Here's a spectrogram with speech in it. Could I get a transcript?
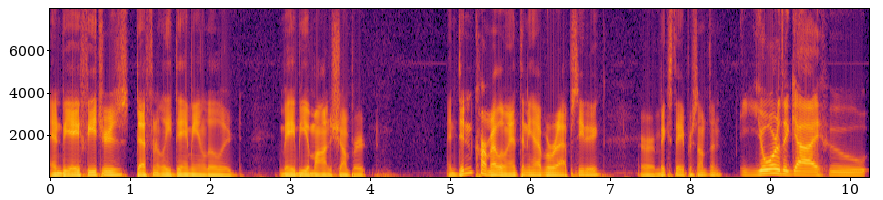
NBA features, definitely Damian Lillard, maybe Iman Shumpert. And didn't Carmelo Anthony have a rap CD or a mixtape or something? You're the guy who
